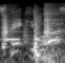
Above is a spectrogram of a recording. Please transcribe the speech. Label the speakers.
Speaker 1: Let's pick you up.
